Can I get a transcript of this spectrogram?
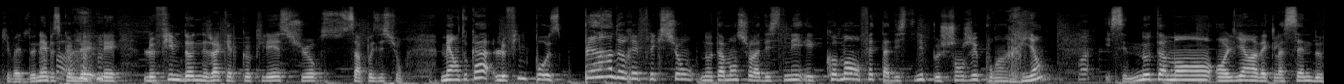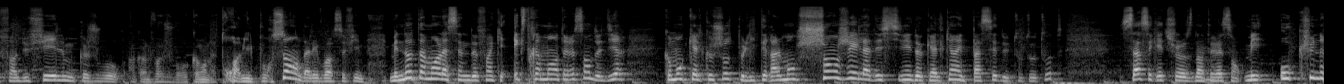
qui va être donné parce que les- les- le film donne déjà quelques clés sur sa position. Mais en tout cas, le film pose plein de réflexions, notamment sur la destinée et comment en fait ta destinée peut changer pour un rien. Ouais. Et c'est notamment en lien avec la scène de fin du film que je vous, encore une fois, je vous recommande à 3000% d'aller voir ce film. Mais notamment la scène de fin qui est extrêmement intéressante de dire comment quelque chose peut littéralement changer la destinée de quelqu'un et de passer de tout au tout. Ça, c'est quelque chose d'intéressant. Mais aucune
